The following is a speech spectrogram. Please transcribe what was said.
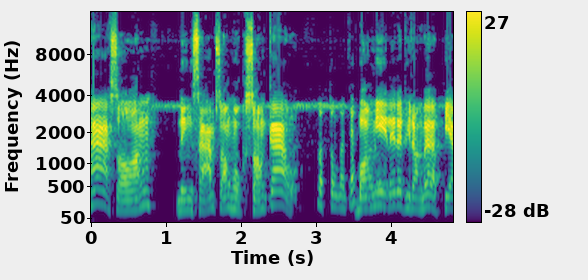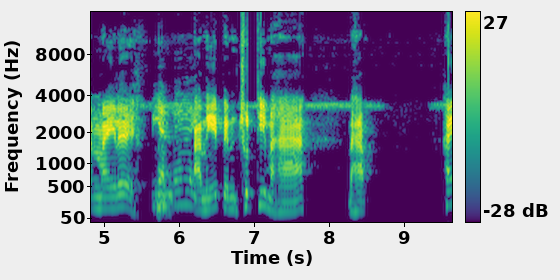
ห้าสองหนึ่งสามสองหกสองเก้า บ่ตรงกันจ้ะบอมีเลยเด้อพี่น้องเด้อเปลี่ยนใหม่เลย เปลี่ยนเลยอันนี้เป็นชุดที่มาหานะครับ ให้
